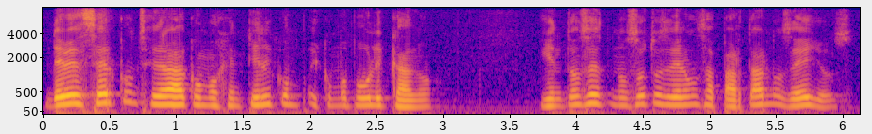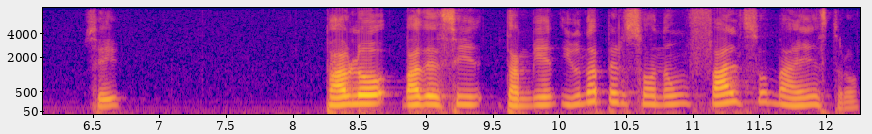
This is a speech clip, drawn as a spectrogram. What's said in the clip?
debe ser considerada como gentil y como publicano, y entonces nosotros debemos apartarnos de ellos, ¿sí? Pablo va a decir también, y una persona, un falso maestro,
